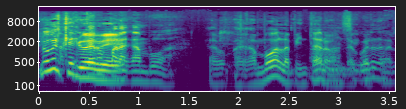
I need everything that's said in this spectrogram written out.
¿No ves que llueve? para Gamboa. A, a Gamboa la pintaron, Ah, ¿te sí, acuerdas?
